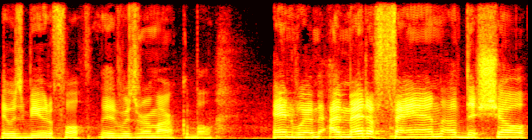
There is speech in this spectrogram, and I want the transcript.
it was beautiful. It was remarkable. And when I met a fan of the show,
